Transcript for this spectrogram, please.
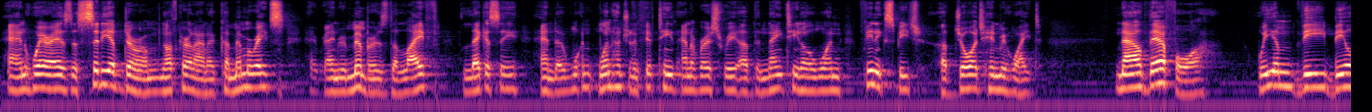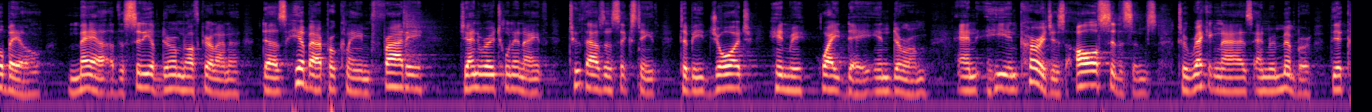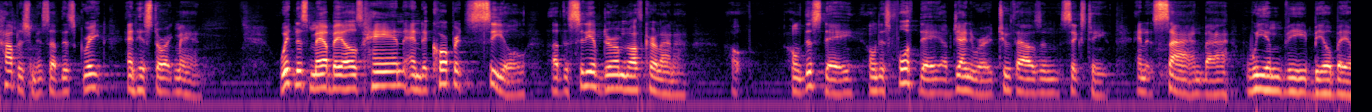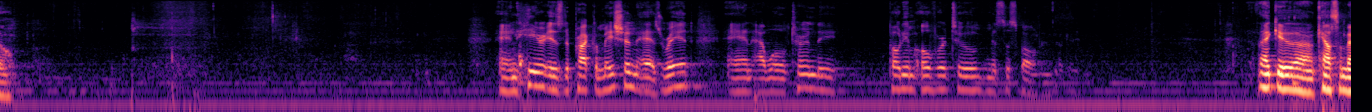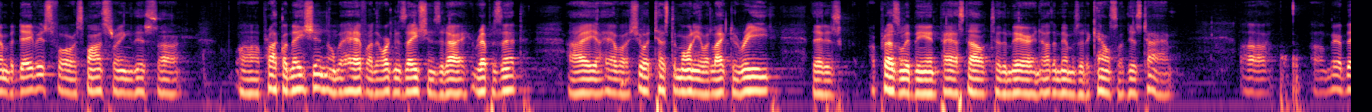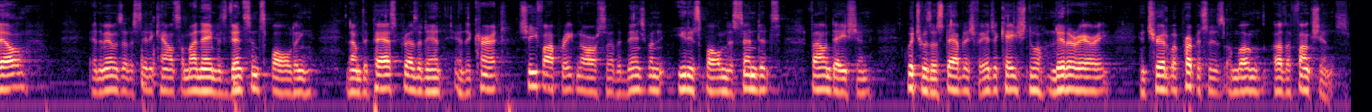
And whereas the city of Durham, North Carolina, commemorates and remembers the life, legacy, and the 115th anniversary of the 1901 Phoenix speech of George Henry White, now therefore, William V. Bill Bell, Mayor of the city of Durham, North Carolina, does hereby proclaim Friday, January 29th, 2016, to be George Henry White Day in Durham, and he encourages all citizens to recognize and remember the accomplishments of this great and historic man. Witness Mayor Bell's hand and the corporate seal of the city of Durham, North Carolina, oh, on this day, on this fourth day of January 2016, and it's signed by William V. Bill Bell. And here is the proclamation as read, and I will turn the podium over to Mr. Spaulding. Thank you, uh, Councilmember Davis, for sponsoring this uh, uh, proclamation on behalf of the organizations that I represent. I have a short testimony I would like to read that is presently being passed out to the mayor and other members of the council at this time. Uh, uh, Mayor Bell and the members of the city council, my name is Vincent Spaulding, and I'm the past president and the current chief operating officer of the Benjamin Edith Spaulding Descendants Foundation, which was established for educational, literary, and charitable purposes, among other functions.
